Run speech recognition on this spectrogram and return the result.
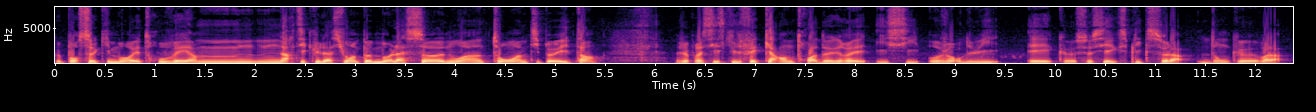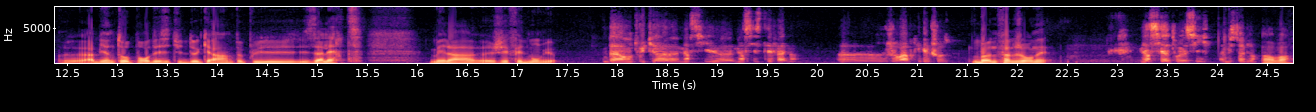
que pour ceux qui m'auraient trouvé une articulation un peu mollassonne ou un ton un petit peu éteint, je précise qu'il fait 43 degrés ici aujourd'hui et que ceci explique cela. Donc euh, voilà, euh, à bientôt pour des études de cas un peu plus alertes. Mais là, euh, j'ai fait de mon mieux. Bah, en tout cas, merci, merci Stéphane. J'aurais appris quelque chose. Bonne fin de journée. Merci à toi aussi. Amuse-toi bien. Au revoir.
